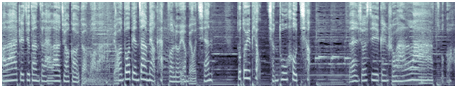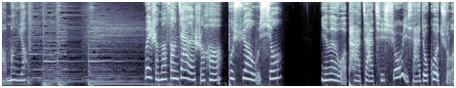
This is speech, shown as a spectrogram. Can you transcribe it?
好啦，这期段子来了就要告一段落啦，别忘多点赞，没有看，多留言，没有钱。多多月票，前凸后翘。早点休息，跟你说晚安啦，做个好梦哟。为什么放假的时候不需要午休？因为我怕假期休一下就过去了。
